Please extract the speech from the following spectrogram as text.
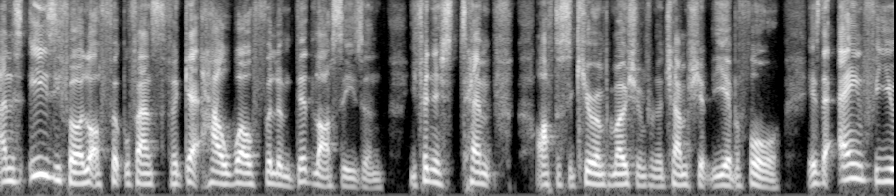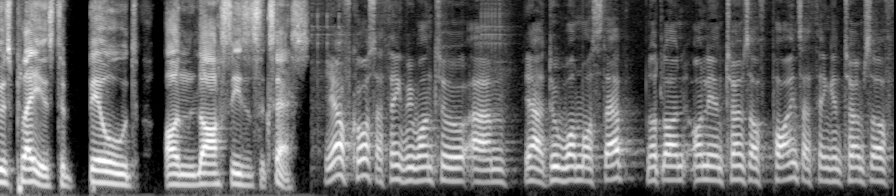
And it's easy for a lot of football fans to forget how well Fulham did last season. You finished 10th after securing promotion from the Championship the year before. Is the aim for you as players to build on last season's success? Yeah, of course. I think we want to um, yeah do one more step, not only in terms of points. I think in terms of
